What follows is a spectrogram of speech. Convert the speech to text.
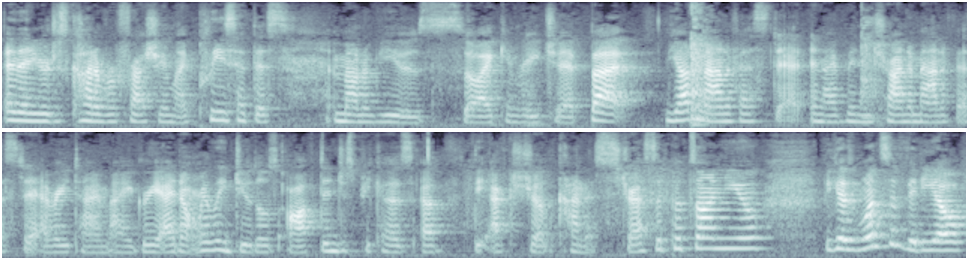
And then you're just kind of refreshing like, please hit this amount of views so I can reach it. But you gotta manifest it and I've been trying to manifest it every time. I agree. I don't really do those often just because of the extra kind of stress it puts on you. Because once a video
